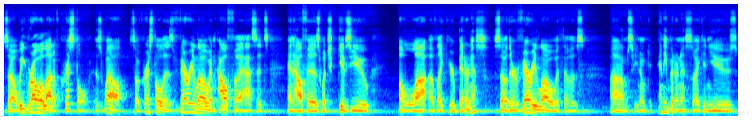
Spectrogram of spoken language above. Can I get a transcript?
so we grow a lot of crystal as well. So crystal is very low in alpha acids, and alpha is what gives you a lot of like your bitterness. So they're very low with those. Um, so you don't get any bitterness. So I can use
